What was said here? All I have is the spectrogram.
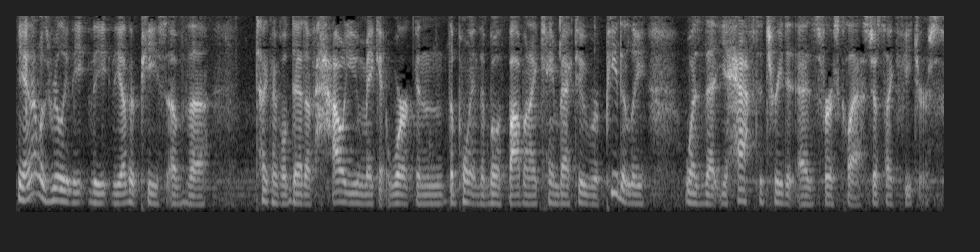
Yeah, that was really the, the, the other piece of the technical debt of how you make it work. And the point that both Bob and I came back to repeatedly was that you have to treat it as first class, just like features.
